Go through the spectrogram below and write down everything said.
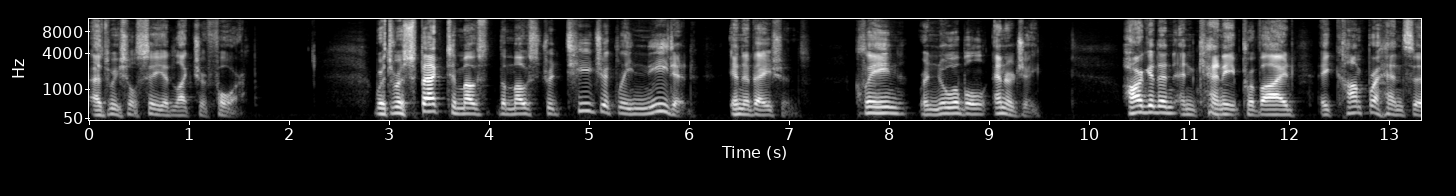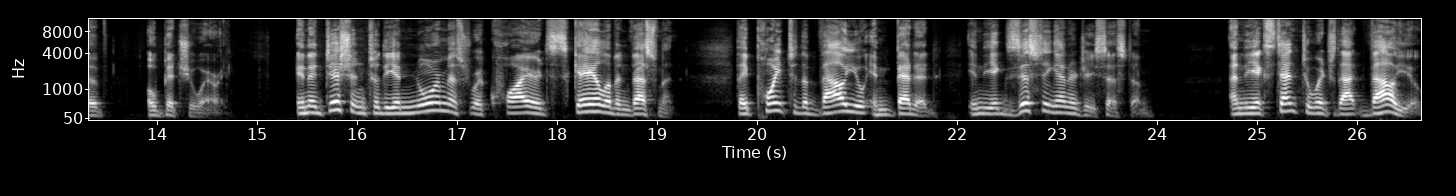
as we shall see in Lecture 4. With respect to most, the most strategically needed innovations, clean, renewable energy, Hargadon and Kenney provide a comprehensive obituary. In addition to the enormous required scale of investment, they point to the value embedded in the existing energy system and the extent to which that value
